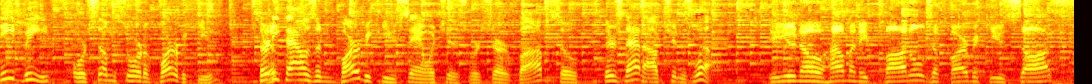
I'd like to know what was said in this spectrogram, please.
need beef or some sort of barbecue, 30,000 yep. barbecue sandwiches were served, Bob, so there's that option as well. Do you know how many bottles of barbecue sauce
